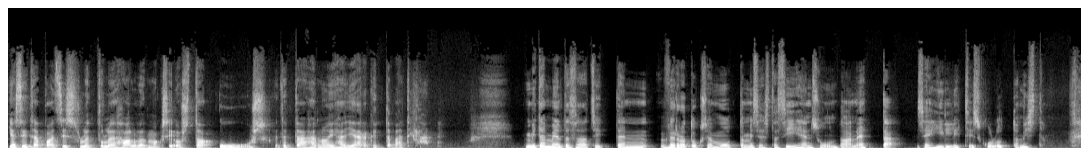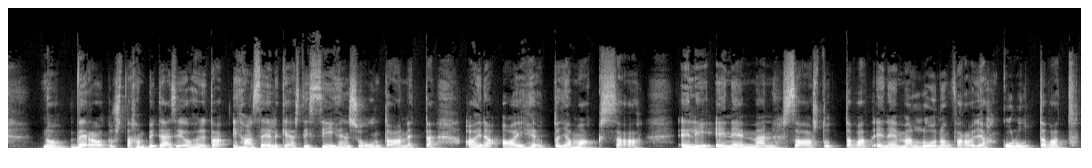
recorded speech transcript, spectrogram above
ja sitä paitsi sulle tulee halvemmaksi ostaa uusi. Että tämähän on ihan järkyttävä tilanne. Mitä mieltä saat sitten verotuksen muuttamisesta siihen suuntaan, että se hillitsisi kuluttamista? No verotustahan pitäisi ohjata ihan selkeästi siihen suuntaan, että aina aiheuttaja maksaa. Eli enemmän saastuttavat, enemmän luonnonvaroja kuluttavat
